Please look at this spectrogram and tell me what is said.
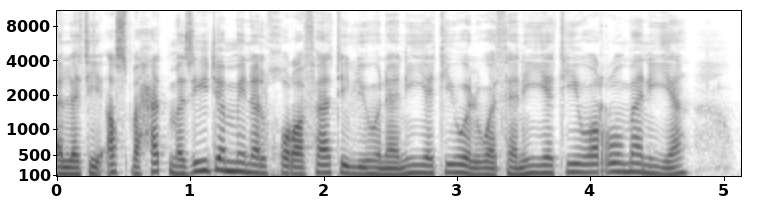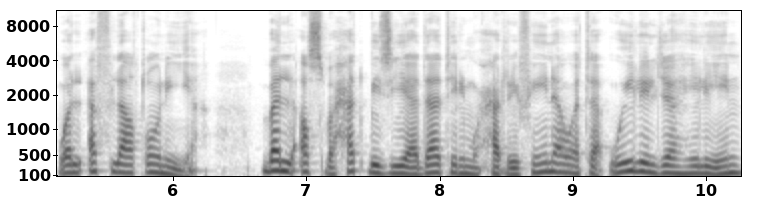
التي أصبحت مزيجا من الخرافات اليونانية والوثنية والرومانية والأفلاطونية، بل أصبحت بزيادات المحرفين وتأويل الجاهلين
